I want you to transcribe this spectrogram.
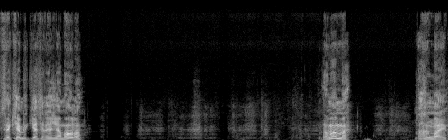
Size kemik getireceğim oğlum. Tamam mı? Kalkın bayım.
